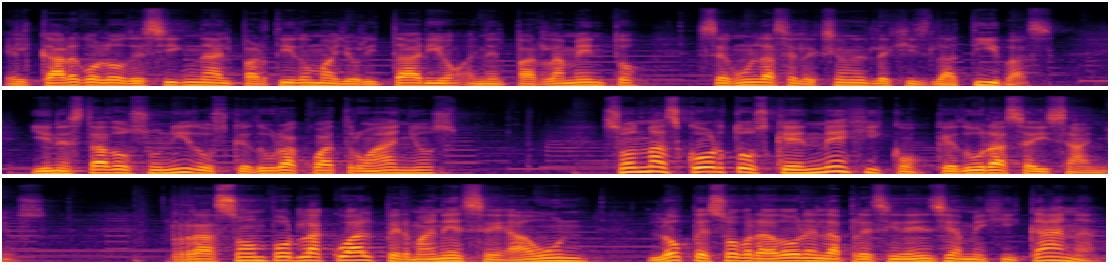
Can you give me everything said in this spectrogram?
el cargo lo designa el partido mayoritario en el Parlamento según las elecciones legislativas, y en Estados Unidos, que dura cuatro años, son más cortos que en México, que dura seis años razón por la cual permanece aún López Obrador en la presidencia mexicana.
